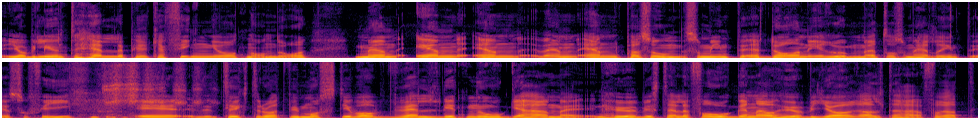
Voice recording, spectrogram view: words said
jag vill ju inte heller peka finger åt någon då, men en, en, en, en person som inte är Dan i rummet och som heller inte är Sofie, eh, tyckte då att vi måste ju vara väldigt noga här med hur vi ställer frågorna och hur vi gör allt det här för att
